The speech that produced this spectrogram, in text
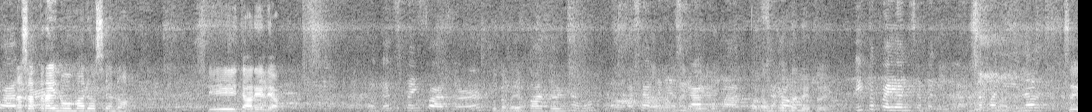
father. Nasa Trinoma daw si ano? Si Daryl Yap. Oh, that's my father. Punta kayo? Father niya, oh. Oh, kasama niya si Apo Marcos. Baka punta dito eh. Dito pa yan sa Manila. Sa Manila. Kasi,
